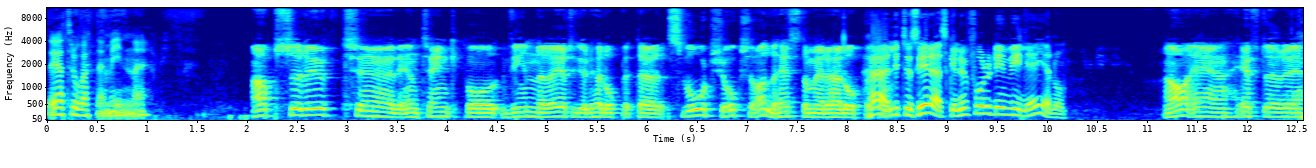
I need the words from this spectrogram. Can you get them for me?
Så jag tror att den vinner. Absolut, eh, det är en tänkbar vinnare. Jag tycker det här loppet är svårt, så också alla hästar med det här loppet. Härligt att se det Eskil. Nu får du din vilja igenom. Ja, eh, efter eh,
